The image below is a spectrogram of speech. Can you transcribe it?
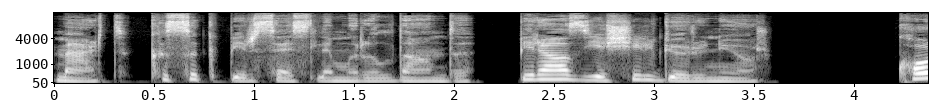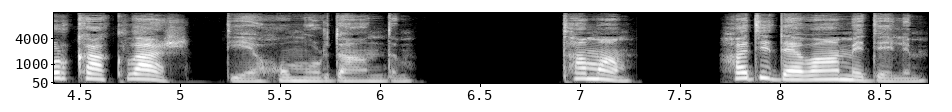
Mert kısık bir sesle mırıldandı. Biraz yeşil görünüyor. Korkaklar diye homurdandım. Tamam, hadi devam edelim.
